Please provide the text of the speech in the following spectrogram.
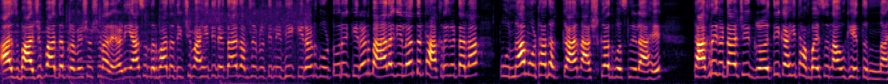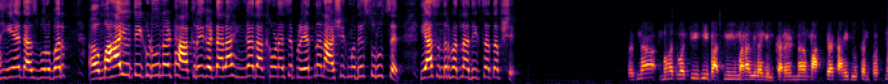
आज भाजपात प्रवेश असणार आहे. आणि या संदर्भात अधिकची माहिती देत आहेत आमचे प्रतिनिधी किरण गोटूर. किरण पाहायला गेलं तर ठाकरे गटाला पुन्हा मोठा धक्का नाशकात बसलेला आहे. ठाकरे गटाची गळती काही थांबायचं नाव घेत नाहीये. त्याचबरोबर महायुतीकडून ठाकरे गटाला हिंगा दाखवण्याचे प्रयत्न नाशिकमध्ये सुरूच आहेत. या संदर्भातला अधिकचा तपशील. महत्वाची ही बातमी म्हणावी लागेल. कारण मागच्या काही दिवसांपासून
